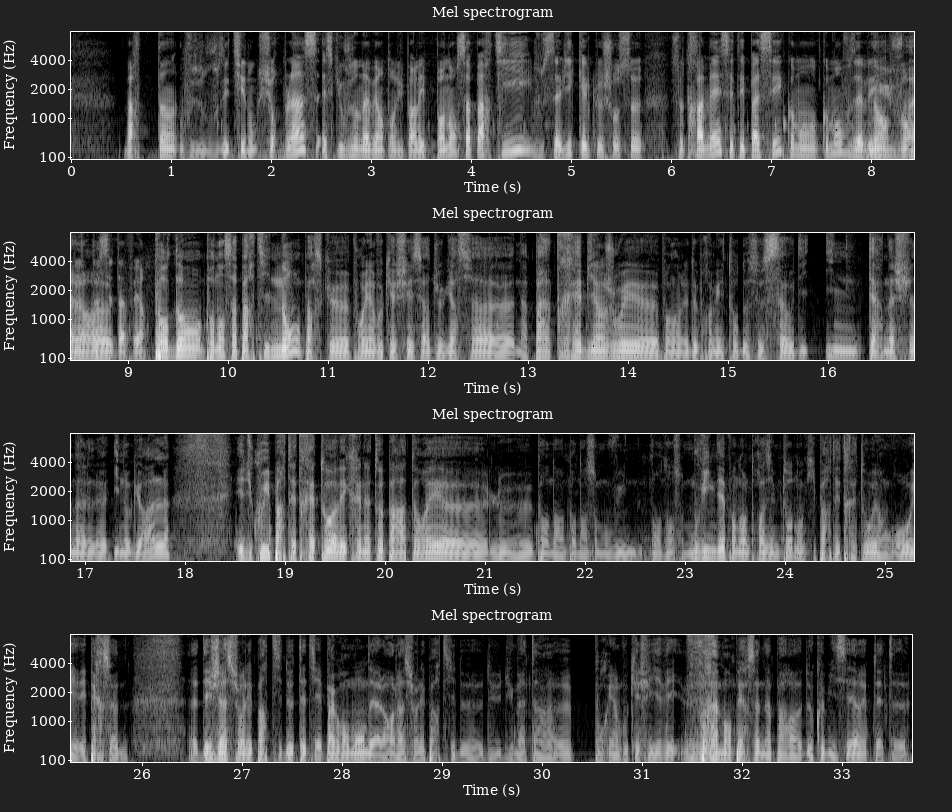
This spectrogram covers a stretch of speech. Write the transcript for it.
Martin, vous, vous étiez donc sur place. Est-ce que vous en avez entendu parler pendant sa partie? Vous saviez que quelque chose se, se tramait, s'était passé? Comment, comment vous avez Non, eu vent de- alors, de, euh, cette affaire? Pendant, pendant sa partie, non, parce que pour rien vous cacher, Sergio Garcia euh, n'a pas très bien joué euh, pendant les deux premiers tours de ce Saudi International inaugural. Et du coup, il partait très tôt avec Renato Paratore euh, le, pendant, pendant, son moving, pendant son moving day, pendant le troisième tour. Donc il partait très tôt et en gros, il n'y avait personne. Déjà sur les parties de tête, il n'y avait pas grand monde. Et alors là, sur les parties de- du, du matin, pour rien vous cacher, il y avait vraiment personne à part euh, deux commissaires et peut-être euh,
